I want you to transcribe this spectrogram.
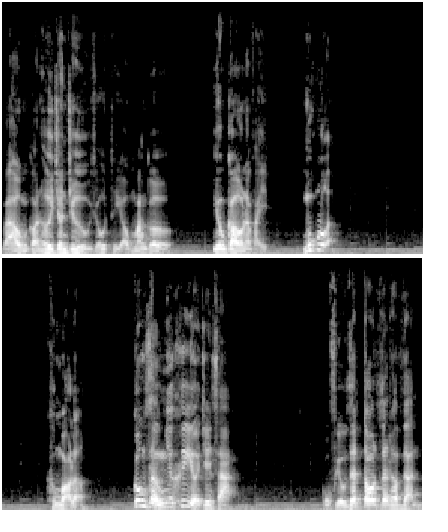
Và ông còn hơi chần chừ một chút thì ông Munger yêu cầu là phải múc luôn không bỏ lỡ. Cũng giống như khi ở trên sàn. Cổ phiếu rất tốt, rất hấp dẫn.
